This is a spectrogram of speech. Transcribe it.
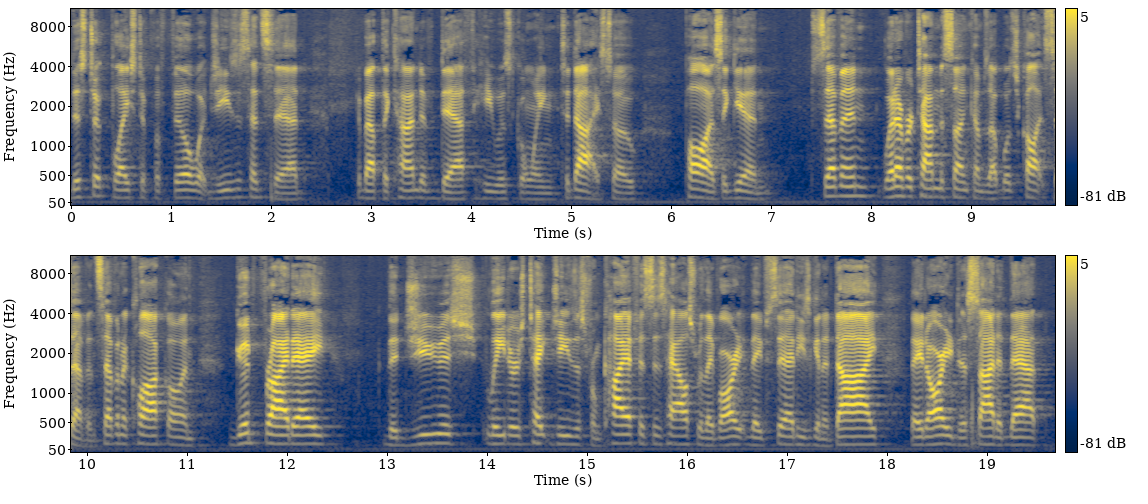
This took place to fulfill what Jesus had said about the kind of death he was going to die. So, pause again. Seven, whatever time the sun comes up, let's call it seven. Seven o'clock on Good Friday the Jewish leaders take Jesus from Caiaphas's house where they've already they've said he's going to die. They'd already decided that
